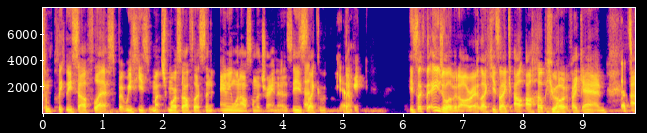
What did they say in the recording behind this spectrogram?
completely selfless, but we, he's much more selfless than anyone else on the train is. He's uh, like yeah. the, he's like the angel of it all, right? Like he's like, I'll, I'll help you out if I can. That's uh,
